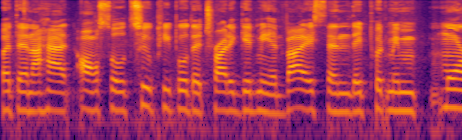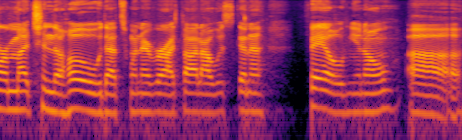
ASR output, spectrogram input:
but then I had also two people that try to give me advice, and they put me more much in the hole. That's whenever I thought I was gonna fail, you know. Uh,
